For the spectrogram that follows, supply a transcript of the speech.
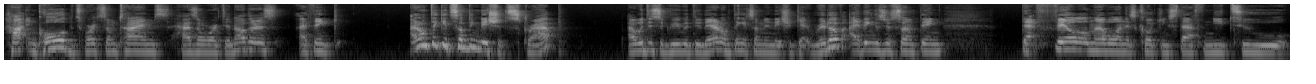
hot and cold. It's worked sometimes, hasn't worked in others. I think I don't think it's something they should scrap. I would disagree with you there. I don't think it's something they should get rid of. I think it's just something that Phil Neville and his coaching staff need to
